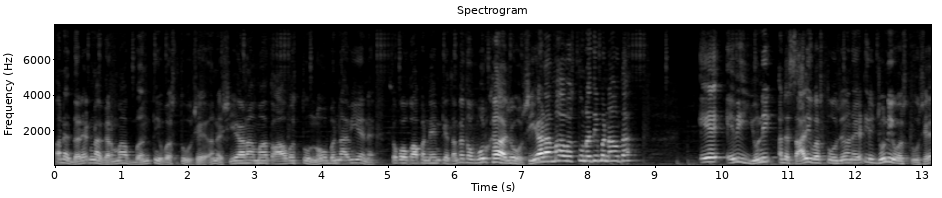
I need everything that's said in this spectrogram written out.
અને દરેકના ઘરમાં બનતી વસ્તુ છે અને શિયાળામાં તો આ વસ્તુ ન બનાવીએ ને, તો કોઈક આપણને એમ કે, તમે તો મૂર્ખા છો, શિયાળામાં આ વસ્તુ નથી બનાવતા? એ એવી યુનિક અને સારી વસ્તુ છે અને એટલી જૂની વસ્તુ છે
